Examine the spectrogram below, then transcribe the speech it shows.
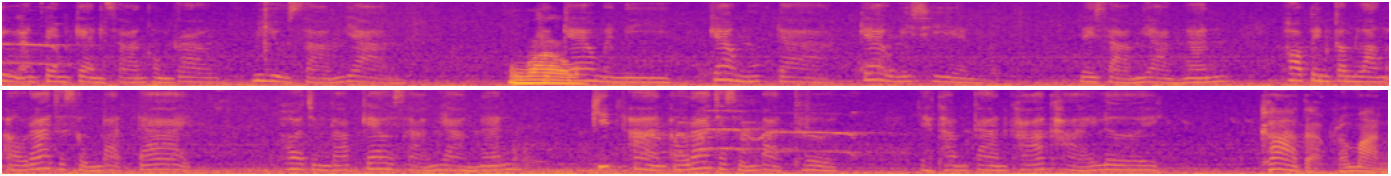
สิ่งอันเป็นแก่นสารของเรามีอยู่สามอย่าง คือ Wow. แก้วมณี แก้วมุกดา แก้ววิเชียน ในสามอย่างนั้น พอเป็นกำลังเอาราชสมบัติได้ พ่อจึงรับแก้วสามอย่างนั้น คิดอ่านเอาราชสมบัติเถิด อย่าทำการค้าขายเลยข้าแต่พระมาร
